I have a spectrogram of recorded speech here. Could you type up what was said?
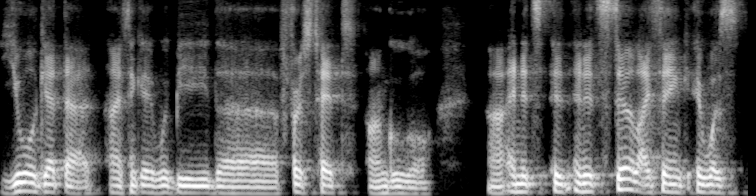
you will get that. I think it would be the first hit on Google, uh, and it's it, and it's still. I think it was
